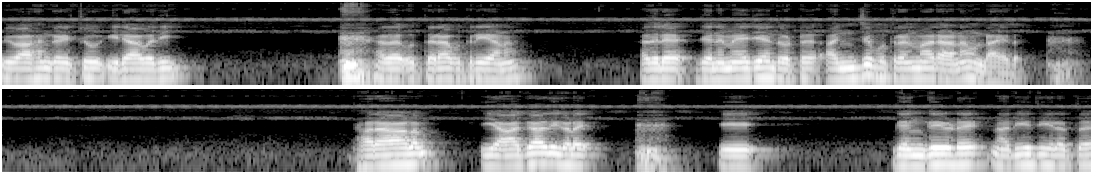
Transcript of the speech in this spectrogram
വിവാഹം കഴിച്ചു ഇരാവതി. അത് ഉത്തരാപുത്രിയാണ്. അതിൽ ജനമേജയം തൊട്ട് അഞ്ച് പുത്രന്മാരാണ് ഉണ്ടായത്. ധാരാളം യാഗാദികളെ ഈ ഗംഗയുടെ നദീതീരത്ത്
